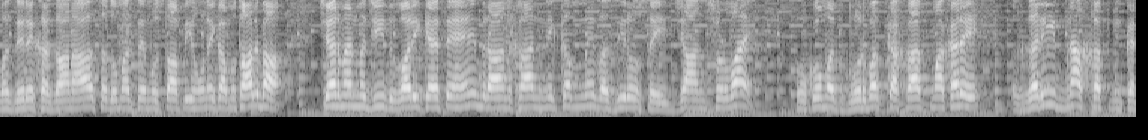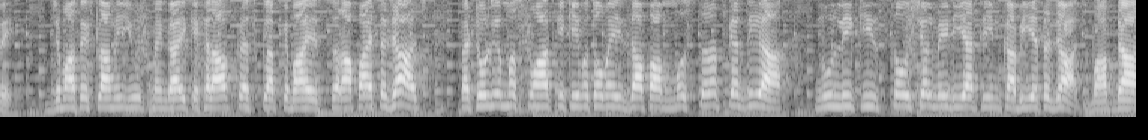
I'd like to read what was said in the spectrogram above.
وزیر خزانہ صد عمر سے مستعفی ہونے کا مطالبہ۔ چیئرمین مجید غوری کہتے ہیں، عمران خان نکمے وزیروں سے جان چھڑوائیں۔ حکومت غربت کا خاتمہ کرے، غریب نہ ختم کرے۔ جماعت اسلامی یوتھ مہنگائی کے خلاف پریس کلب کے باہر سراپا احتجاج۔ پیٹرولیم مصنوعات کی قیمتوں میں اضافہ مسترد کر دیا۔ نون لیگ کی سوشل میڈیا ٹیم کا بھی احتجاج۔ وابڈا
